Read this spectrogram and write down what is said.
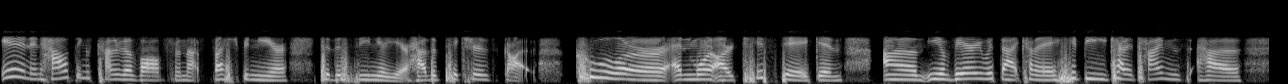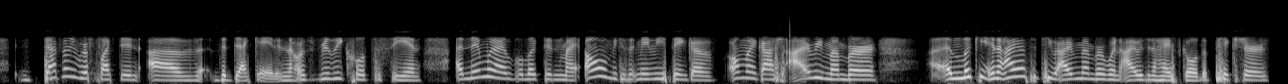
in and how things kind of evolved from that freshman year to the senior year, how the pictures got cooler and more artistic and um you know very with that kind of hippie kind of times uh definitely reflected of the decade. And that was really cool to see. And and then when I looked in my own because it made me think of oh my gosh I remember and looking and I asked also too I remember when I was in high school the pictures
